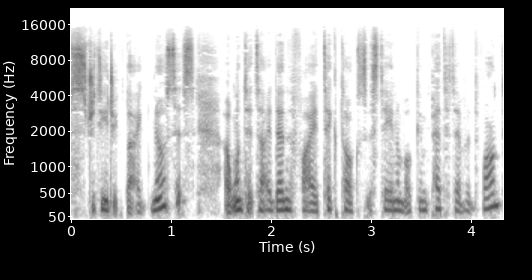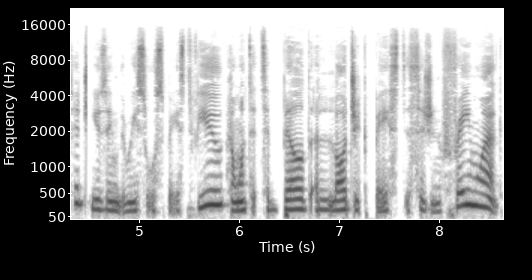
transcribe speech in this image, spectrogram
strategic diagnosis. I wanted to identify TikTok's sustainable competitive advantage using the resource based view. I wanted to build a logic based decision framework.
